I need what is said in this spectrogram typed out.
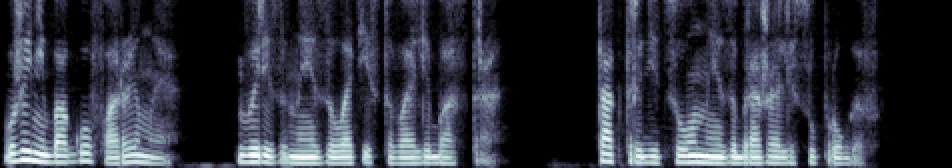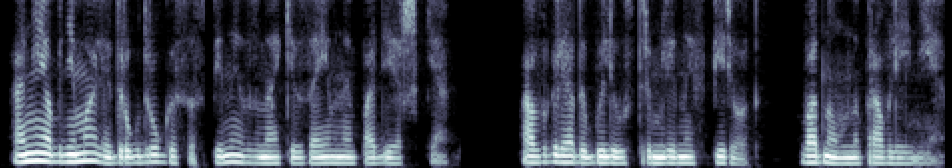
Уже не богов, а ремы, вырезанные из золотистого алебастра. Так традиционно изображали супругов. Они обнимали друг друга со спины в знаке взаимной поддержки, а взгляды были устремлены вперед, в одном направлении.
